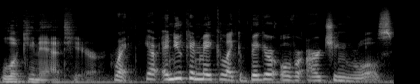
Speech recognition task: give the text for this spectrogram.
looking at here? Right. Yeah, and you can make like bigger overarching rules.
